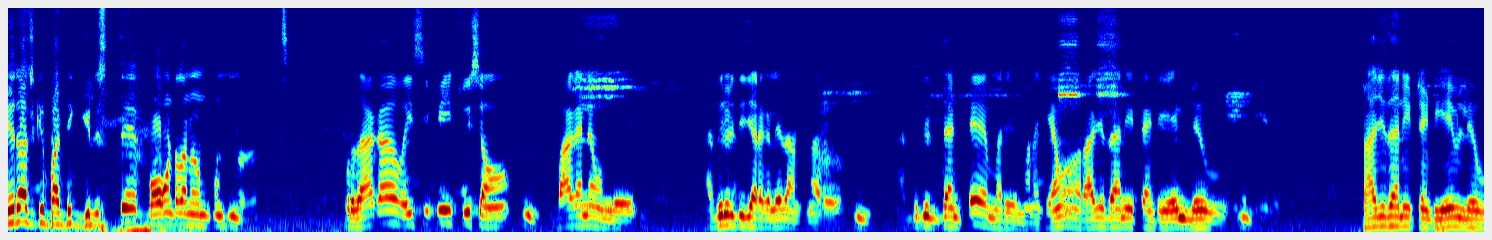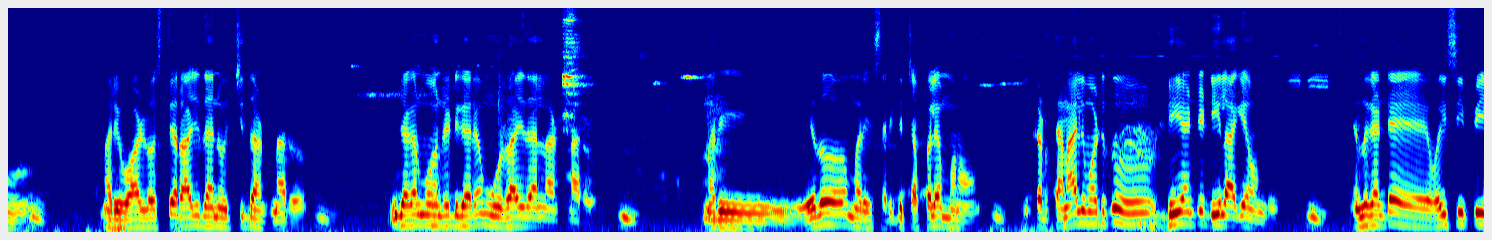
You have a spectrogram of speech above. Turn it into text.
ఏ రాజకీయ పార్టీ గెలిస్తే బాగుంటుందని అనుకుంటున్నారు? ఇప్పుడు దాకా వైసీపీ చూసాం. బాగానే ఉంది. అభివృద్ధి జరగలేదు అంటున్నారు. అభివృద్ధి అంటే మరి మనకేమో రాజధాని ఇట్లాంటివి ఏం లేవు. రాజధాని ఇట్లాంటివి ఏం లేవు. మరి వాళ్ళు వస్తే రాజధాని వచ్చింది అంటున్నారు. జగన్మోహన్ రెడ్డి గారే మూడు రాజధానులు అంటున్నారు. మరి ఏదో మరి సరిగ్గా చెప్పలేం మనం. ఇక్కడ తెనాలి మటుకు డి అంటే డి లాగే ఉంది. ఎందుకంటే వైసీపీ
